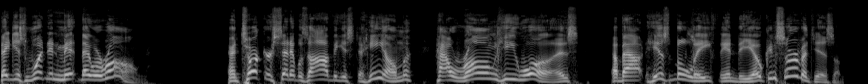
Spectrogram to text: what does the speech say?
They just wouldn't admit they were wrong. And Tucker said it was obvious to him how wrong he was about his belief in neoconservatism.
